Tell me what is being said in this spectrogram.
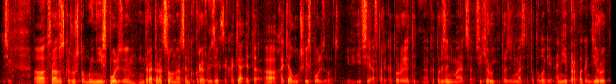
Спасибо. А, сразу скажу, что мы не используем интероперационную оценку краев резекции, хотя, это, а, хотя лучше использовать. И, и все авторы, которые, это, которые занимаются, все хирурги, которые занимаются этой патологией, они пропагандируют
